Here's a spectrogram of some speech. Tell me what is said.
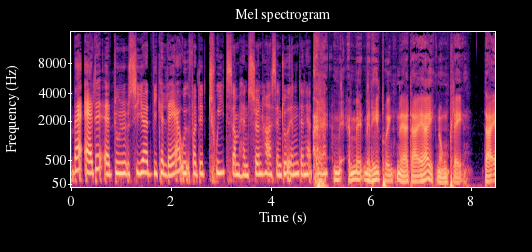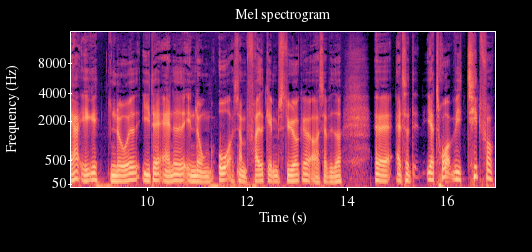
Hvad er det, at du siger, at vi kan lære ud fra det tweet, som hans søn har sendt ud inden den her tale? Men, men, men hele pointen er, at der er ikke nogen plan. Der er ikke noget i det andet end nogle ord som fred gennem styrke og så videre. Øh, altså, jeg tror, vi tit får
